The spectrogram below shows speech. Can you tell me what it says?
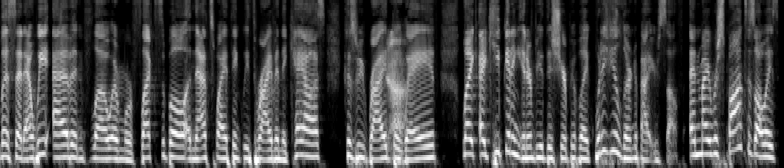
Listen, and we ebb and flow and we're flexible. And that's why I think we thrive in the chaos because we ride Yeah. the wave. Like I keep getting interviewed this year. People are like, what have you learned about yourself? And my response is always,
